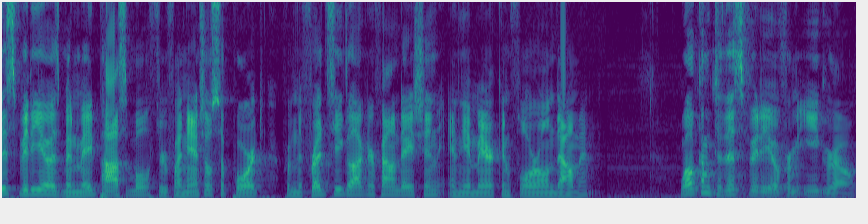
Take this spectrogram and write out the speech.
This video has been made possible through financial support from the Fred C. Gloeckner Foundation and the American Floral Endowment. Welcome to this video from e-GRO.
